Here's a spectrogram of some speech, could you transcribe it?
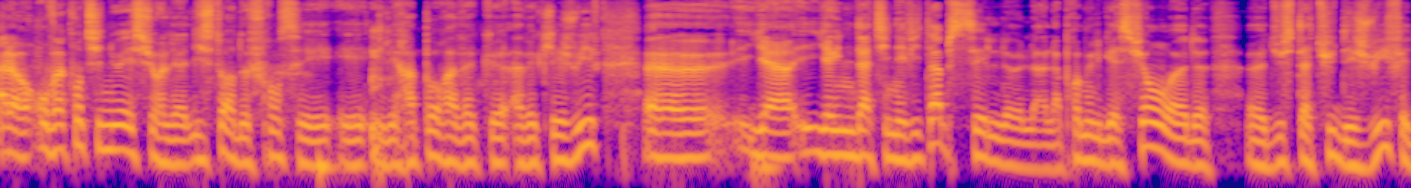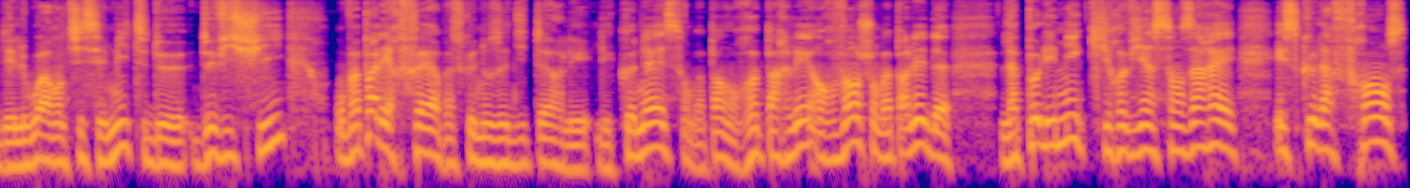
Alors, on va continuer sur l'histoire de France et, les rapports avec avec les Juifs. Euh, il y, a, y a une date inévitable, c'est la, promulgation euh, euh, du statut des Juifs et des lois antisémites de, de Vichy. On va pas les refaire parce que nos auditeurs les, les connaissent. On va pas en reparler. En revanche, on va parler de la polémique qui revient sans arrêt. Est-ce que la France,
